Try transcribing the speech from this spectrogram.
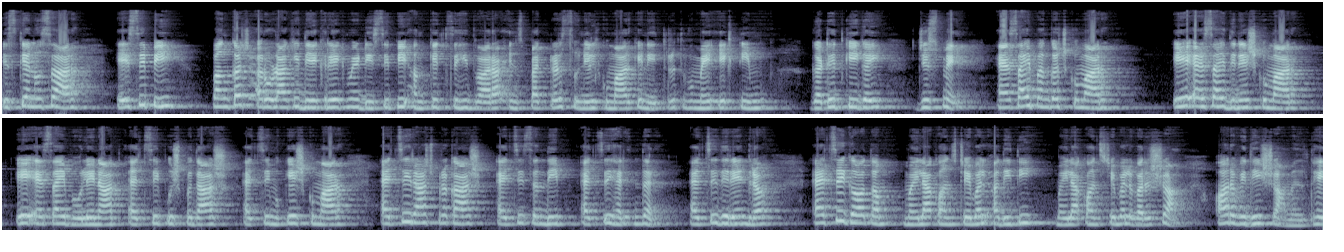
इसके अनुसार, एसीपी पंकज अरोड़ा की देखरेख में डीसीपी अंकित सिंह द्वारा इंस्पेक्टर सुनील कुमार के नेतृत्व में एक टीम गठित की गई, जिसमें SI Pankaj Kumar ASI Dinesh Kumar ASI Bholenath HC Pushpdas HC Mukesh Kumar HC Raj Prakash HC Sandeep HC Harinder HC Dhirendra HC Gautam, महिला कांस्टेबल अदिति, महिला कांस्टेबल वर्षा और विधि शामिल थे।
